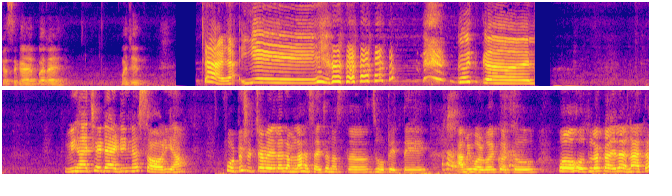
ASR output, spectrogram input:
कसं काय? बरं आहे? मजेत? टाळ्या ये. गुड गर्ल विहाच्या डॅडींना सॉरी हा. फोटोशूटच्या वेळेला आम्हाला हसायचं नसतं. झोप येते. आम्ही वळवळ करतो. हो हो तुला कळलं ना आता?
